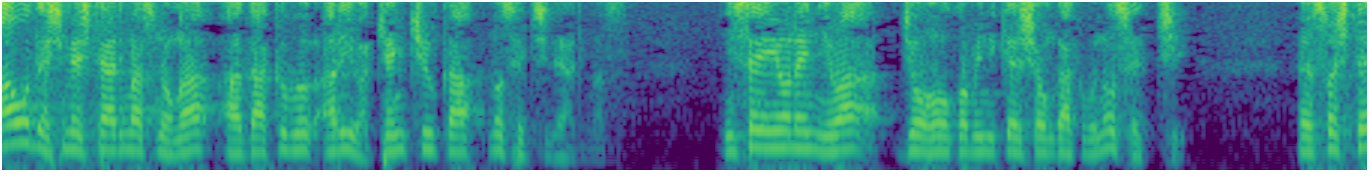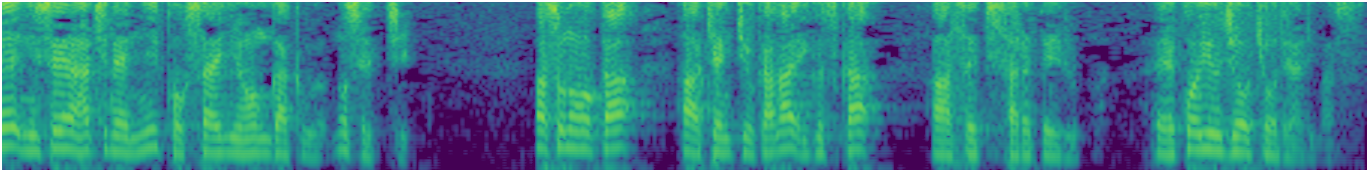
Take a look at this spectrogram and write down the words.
青で示してありますのが、学部あるいは研究科の設置であります。2004年には情報コミュニケーション学部の設置。そして2008年に国際日本学部の設置。その他、研究科がいくつか設置されている。こういう状況であります。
